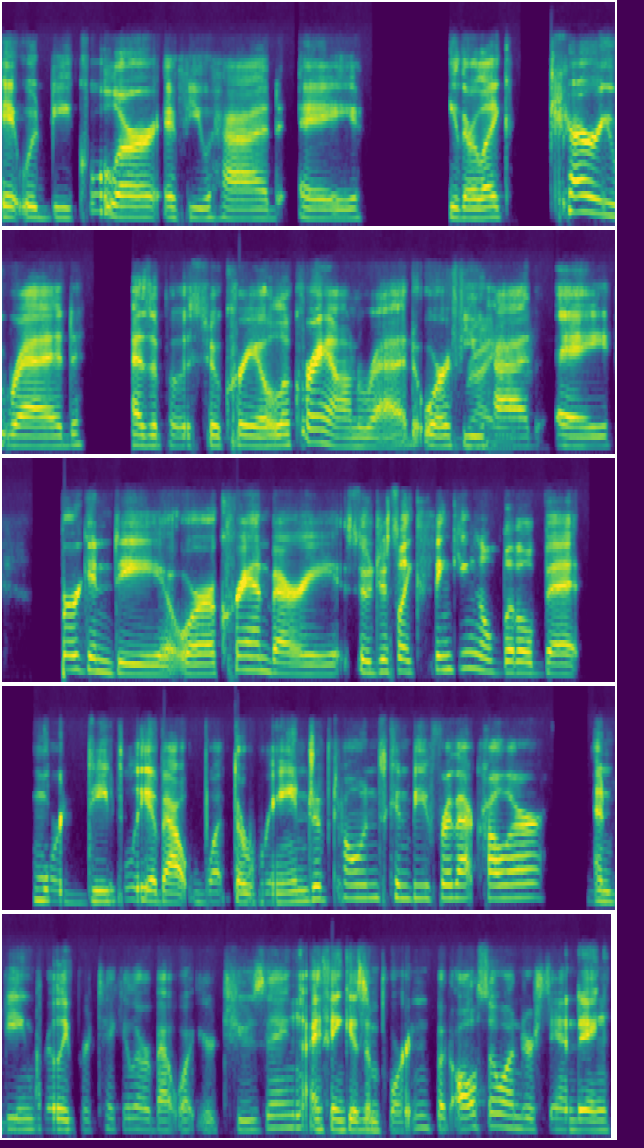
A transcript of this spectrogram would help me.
it would be cooler if you had a either like cherry red as opposed to a Crayola crayon red, or if you Right. had a burgundy or a cranberry. So, just like thinking a little bit more deeply about what the range of tones can be for that color and Mm. being really particular about what you're choosing, I think is important, but also understanding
